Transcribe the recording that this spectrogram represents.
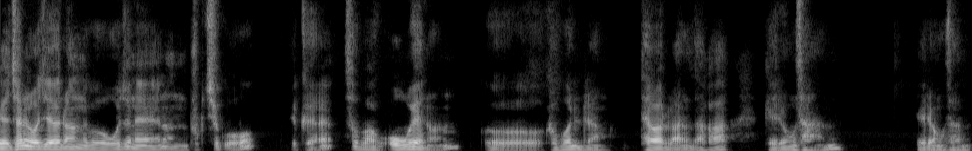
예, 저는 어제는 그 오전에는 북치고 이렇게 수업하고 오후에는 그 그분이랑 대화를 나누다가 계룡산 계룡산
